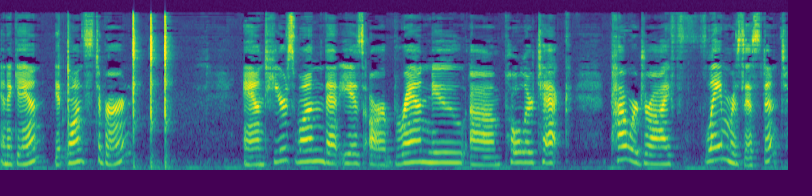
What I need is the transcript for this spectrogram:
And again, it wants to burn. And here's one that is our brand new um, Polartec Power Dry flame resistant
